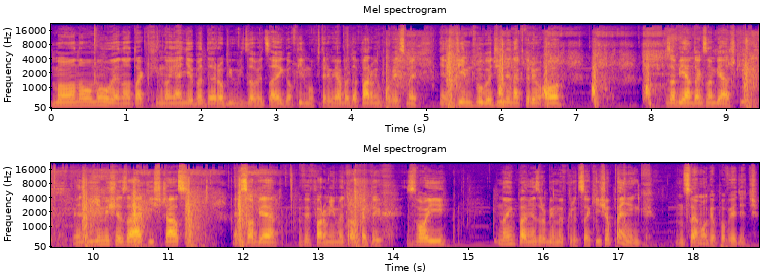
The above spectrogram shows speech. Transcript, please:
Bo no mówię, no tak, no ja nie będę robił widzowie całego filmu, w którym ja będę farmił, powiedzmy, nie wiem, film dwugodzinny, na którym o zabijam tak zombiaczki. Więc widzimy się za jakiś czas, jak sobie wyfarmimy trochę tych zwoi. No i pewnie zrobimy wkrótce jakiś opening. No co ja mogę powiedzieć?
